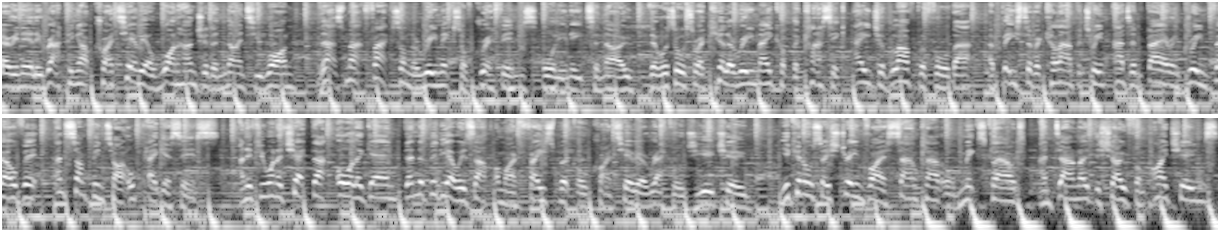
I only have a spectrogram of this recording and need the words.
Very nearly wrapping up Kryteria 191. That's Matt Fax on the remix of Gryffin's All You Need to Know. There was also a killer remake of the classic Age of Love before that, a beast of a collab between Adam Beyer and Green Velvet, and something titled Pegasus. And if you want to check that all again, then the video is up on my Facebook or Kryteria Records YouTube. You can also stream via SoundCloud or Mixcloud and download the show from iTunes,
